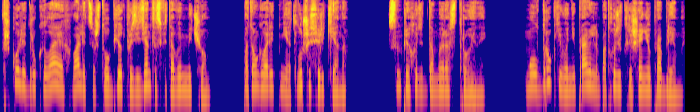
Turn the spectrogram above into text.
В школе друг Илая хвалится, что убьет президента световым мечом. Потом говорит «нет, лучше сюрикеном». Сын приходит домой расстроенный. Мол, друг его неправильно подходит к решению проблемы.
